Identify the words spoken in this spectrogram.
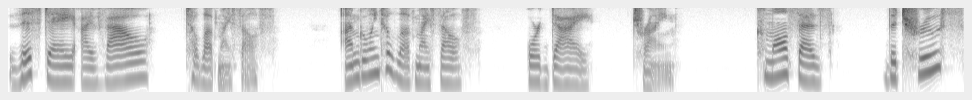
This day I vow to love myself. I'm going to love myself or die trying. Kamal says, The truth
